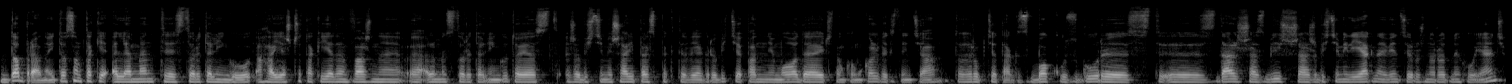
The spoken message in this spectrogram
Dobra, no i to są takie elementy storytellingu. Aha, jeszcze taki jeden ważny e, element storytellingu to jest, żebyście mieszali perspektywy. Jak robicie pannie młodej czy tam komukolwiek zdjęcia, to róbcie tak z boku, z góry, z, z dalsza, z bliższa, żebyście mieli jak najwięcej różnorodnych ujęć.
